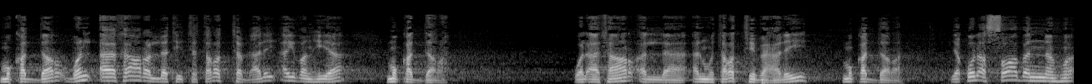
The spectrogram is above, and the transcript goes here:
مقدر والآثار التي تترتب عليه أيضا هي مقدرة. والآثار المترتبة عليه مقدرة. يقول الصواب انه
